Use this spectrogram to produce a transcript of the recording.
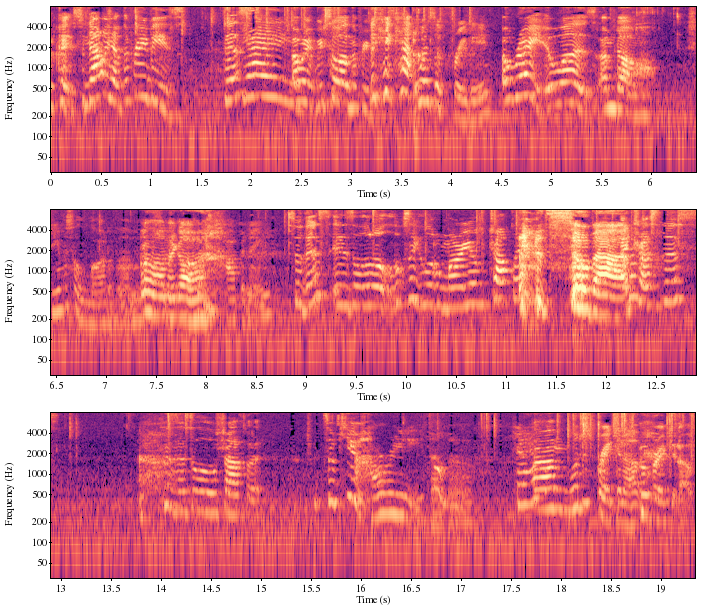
Okay, so now we have the freebies. This. Yay! Oh wait, we still have the freebies. the. Kit Kat was a freebie. Oh right, it was. I'm dumb. She gave us a lot of them. Oh my god. What's happening? So this is a little. Looks like a little Mario chocolate. it's so bad. I trust this because it's a little chocolate. It's so cute. How are we gonna eat that though? Can I have, Um, we'll just break it up. We'll break it up.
